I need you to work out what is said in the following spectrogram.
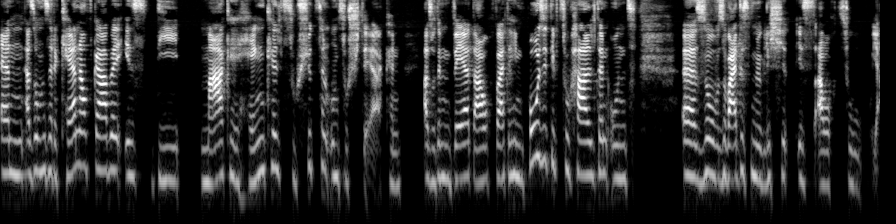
Ähm, also unsere Kernaufgabe ist die Marke Henkel zu schützen und zu stärken. Also den Wert auch weiterhin positiv zu halten und äh, so, soweit es möglich ist, auch zu, ja,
